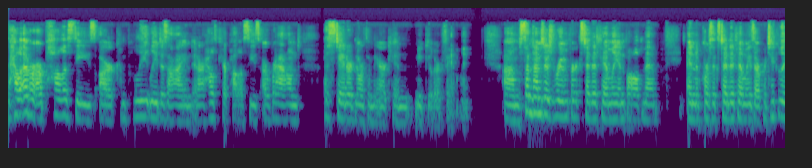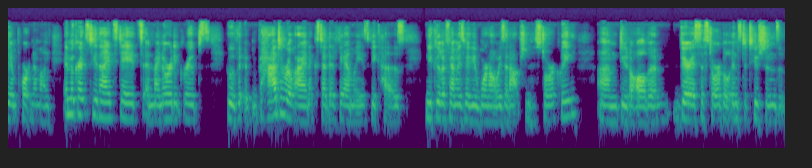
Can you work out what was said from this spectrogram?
However, our policies are completely designed and our healthcare policies around a standard North American nuclear family. Um, sometimes there's room for extended family involvement. And of course, extended families are particularly important among immigrants to the United States and minority groups who've had to rely on extended families because nuclear families maybe weren't always an option historically um, due to all the various historical institutions of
